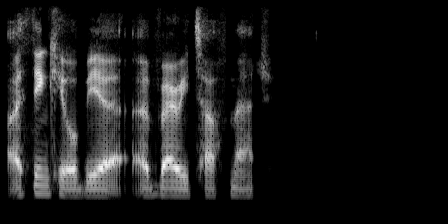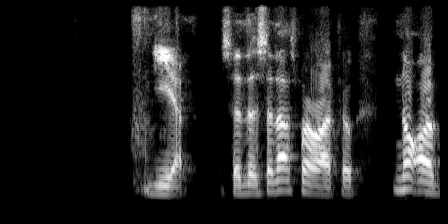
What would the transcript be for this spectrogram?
I think it will be a, a very tough match. Yeah. So that, so that's where I feel. Not a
